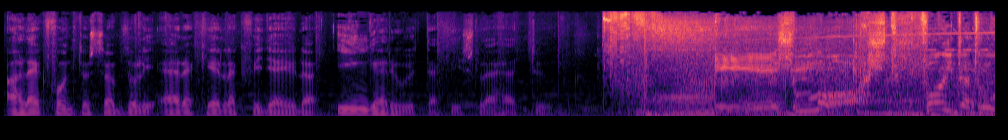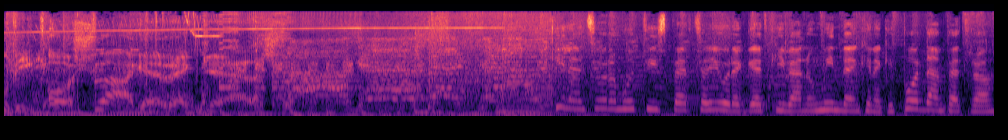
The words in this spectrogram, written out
a legfontosabb, Zoli, erre kérlek figyelj oda, ingerültek is lehetünk. És most folytatódik a sláger reggel. 9 óra múlt 10 perccel jó reggelt kívánunk mindenkinek itt Pordán Petra.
